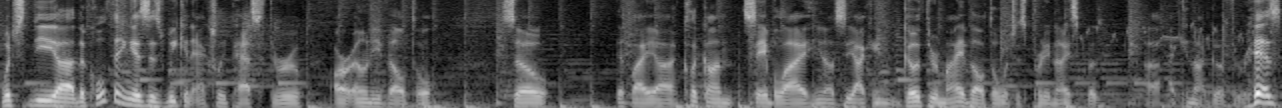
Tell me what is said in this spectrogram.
Which the uh, the cool thing is, is we can actually pass through our own Yveltal. So if I uh, click on Sableye, you know, see I can go through my Yveltal, which is pretty nice, but uh, I cannot go through his.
